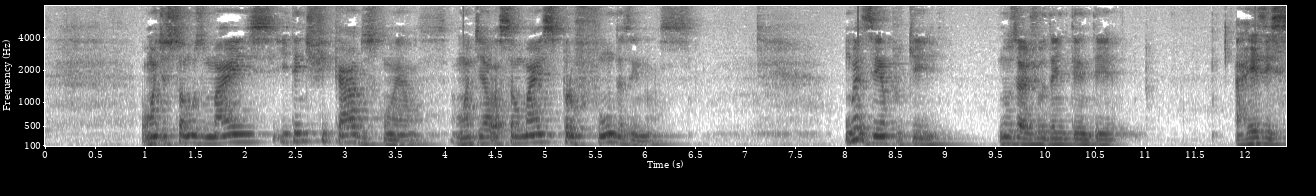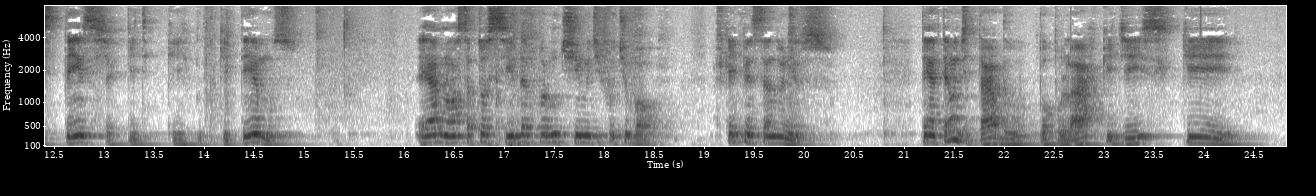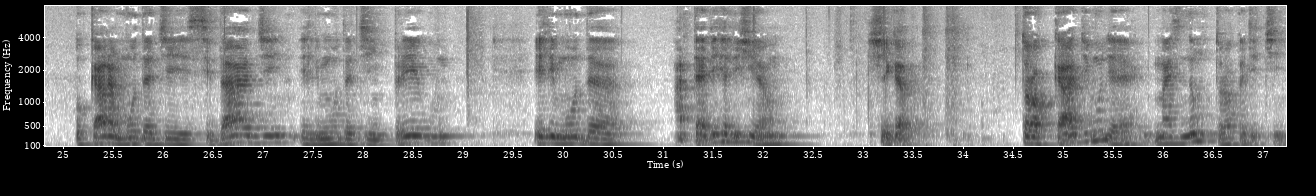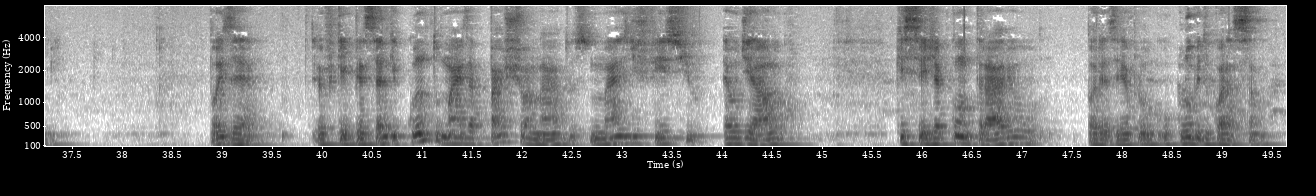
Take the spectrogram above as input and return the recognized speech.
onde somos mais identificados com elas, onde elas são mais profundas em nós. Um exemplo que nos ajuda a entender a resistência que, que, que temos é a nossa torcida por um time de futebol. Fiquei pensando nisso. Tem até um ditado popular que diz que o cara muda de cidade, ele muda de emprego, ele muda até de religião. Chega a trocar de mulher, mas não troca de time. Pois é, eu fiquei pensando que quanto mais apaixonados, mais difícil é o diálogo que seja contrário, por exemplo, o clube do coração.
